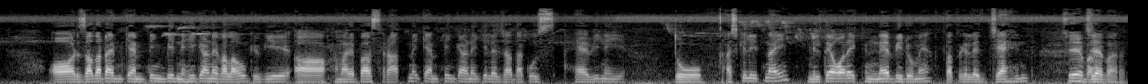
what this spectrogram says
और ज़्यादा टाइम कैंपिंग भी नहीं करने वाला हूँ क्योंकि आ, हमारे पास रात में कैंपिंग करने के लिए ज़्यादा कुछ है भी नहीं है। तो आज के लिए इतना ही। मिलते हैं और एक नए वीडियो में। तब तक के लिए जय हिंद जय भारत।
